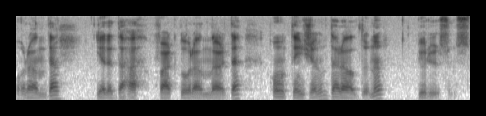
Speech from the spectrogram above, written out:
oranda ya da daha farklı oranlarda kontenjanın daraldığını görüyorsunuz.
